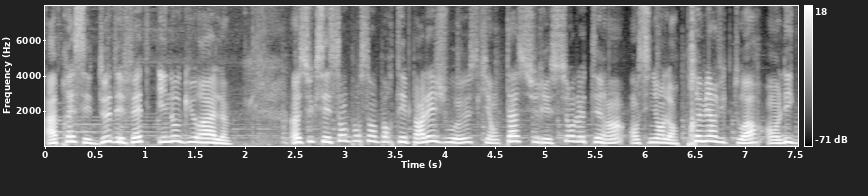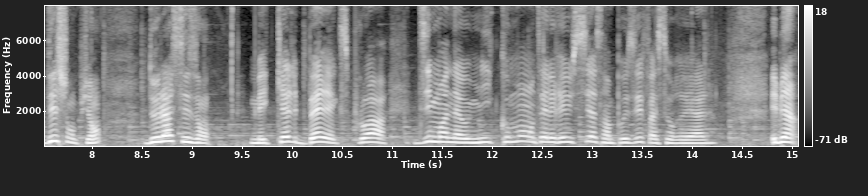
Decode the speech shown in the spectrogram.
après ses deux défaites inaugurales. Un succès 100% porté par les joueuses qui ont assuré sur le terrain en signant leur première victoire en Ligue des Champions de la saison. Mais quel bel exploit Dis-moi Naomi, comment ont-elles réussi à s'imposer face au Real? Eh bien,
